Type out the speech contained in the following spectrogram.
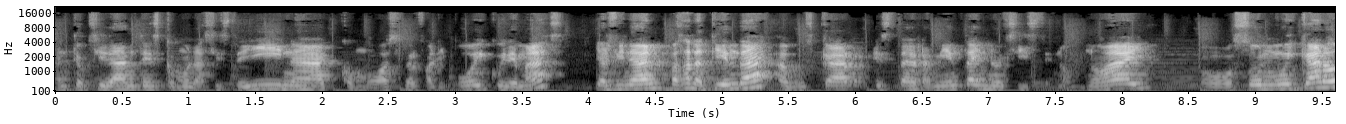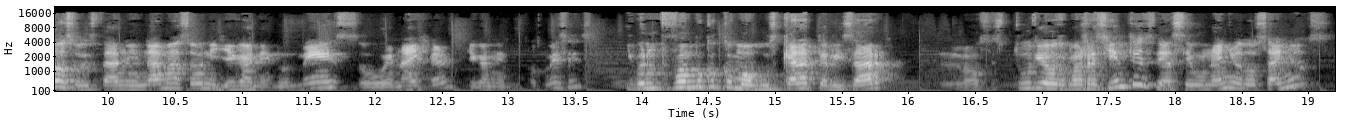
antioxidantes como la cisteína, como ácido alfa-lipoico y demás. Y al final vas a la tienda a buscar esta herramienta y no existe, ¿no? No hay, o son muy caros, o están en Amazon y llegan en un mes, o en iHeart, llegan en dos meses. Y bueno, fue un poco como buscar aterrizar los estudios más recientes de hace un año, dos años,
